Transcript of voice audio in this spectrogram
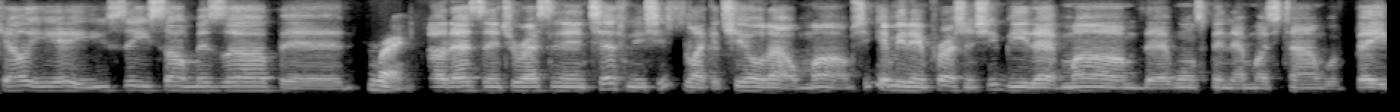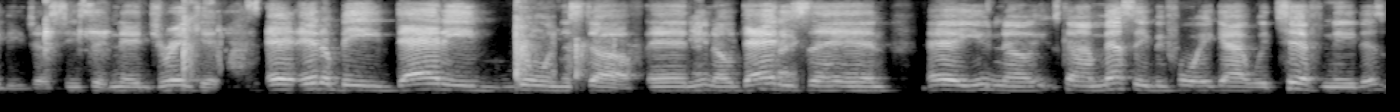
Kelli. Hey, you see something is up, and right. Oh, that's interesting. And Tiffany, she's like a chilled out mom. She gave me the impression she'd be that mom that won't spend that much time with baby. Just she's sitting there drinking, and it'll be daddy doing the stuff, and you know, daddy right. saying, "Hey, you know, he's kind of messy before he got with Tiffany. This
